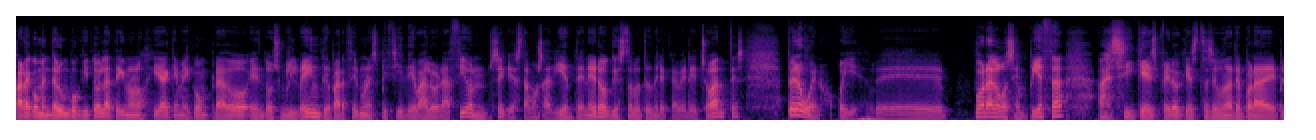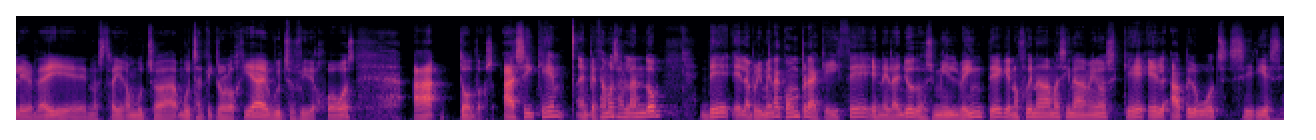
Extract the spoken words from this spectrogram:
para comentar un poquito la tecnología que me he comprado en 2020, para hacer una especie de valoración. Sé que estamos a 10 de enero, que esto lo tendría que haber hecho antes, pero bueno, oye, eh, por algo se empieza, así que espero que esta segunda temporada de Player Day eh, nos traiga mucha tecnología y muchos videojuegos a todos. Así que empezamos hablando de eh, la primera compra que hice en el año 2020, que no fue nada más y nada menos que el Apple Watch Series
